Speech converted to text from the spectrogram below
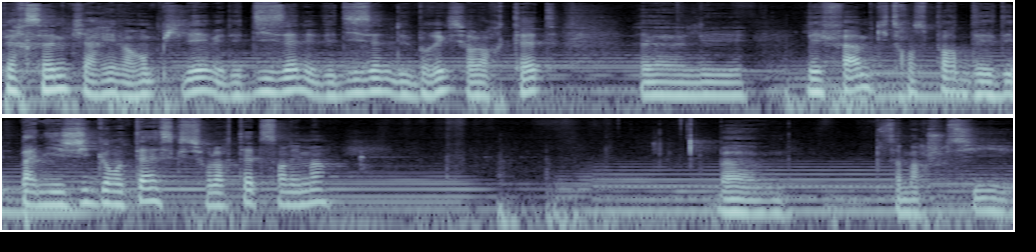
personnes qui arrivent à empiler mais des dizaines et des dizaines de briques sur leur tête, euh, les, les, femmes qui transportent des, paniers gigantesques sur leur tête sans les mains. Bah, ça marche aussi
